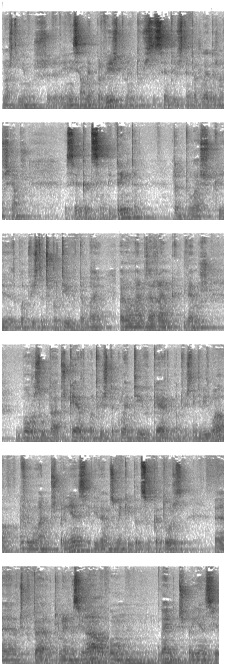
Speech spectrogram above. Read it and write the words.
nós tínhamos eh, inicialmente previsto, entre os 60 e os 70 atletas, nós chegámos a cerca de 130. Portanto, acho que do ponto de vista desportivo também, para um ano de arranque, tivemos bons resultados, quer do ponto de vista coletivo, quer do ponto de vista individual. Foi um ano de experiência, tivemos uma equipa de sub-14 a disputar o torneio nacional com o ganho de experiência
